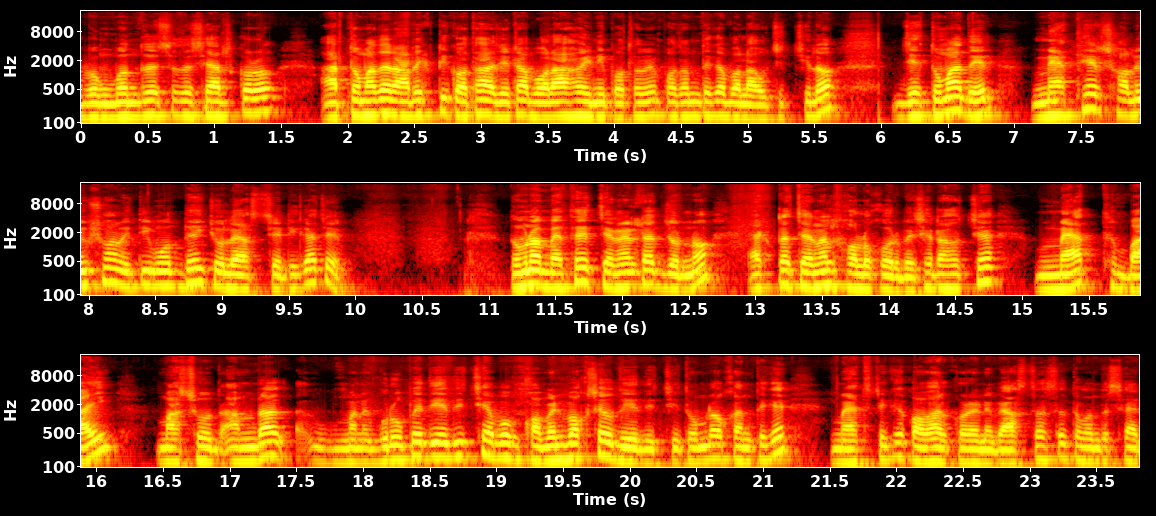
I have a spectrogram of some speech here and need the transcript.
এবং বন্ধুদের সাথে শেয়ার করো। আর তোমাদের আরেকটি কথা যেটা বলা হয়নি প্রথমে, প্রথম থেকে বলা উচিত ছিল যে তোমাদের ম্যাথের সলিউশন ইতিমধ্যেই চলে আসছে, ঠিক আছে? তোমরা ম্যাথের চ্যানেলটার জন্য একটা চ্যানেল ফলো করবে, সেটা হচ্ছে ম্যাথ বাই মাসুদ, আমরা মানে গ্রুপে দিয়ে দিচ্ছি এবং কমেন্ট বক্সেও দিয়ে দিচ্ছি। তোমরা ওখান থেকে ম্যাথটিকে কভার করে নেবে। আস্তে আস্তে তোমাদের স্যার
